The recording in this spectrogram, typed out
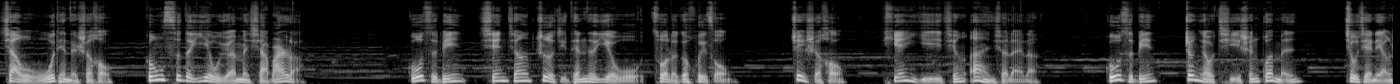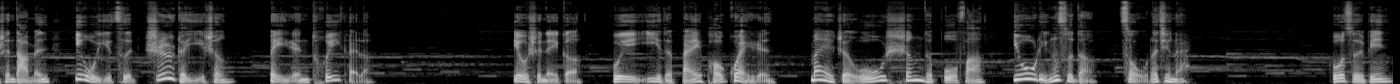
下午五点的时候，公司的业务员们下班了。谷子斌先将这几天的业务做了个汇总，这时候天已经暗下来了。谷子斌正要起身关门，就见两扇大门又一次“吱”的一声被人推开了。又是那个诡异的白袍怪人，迈着无声的步伐，幽灵似的走了进来。谷子斌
